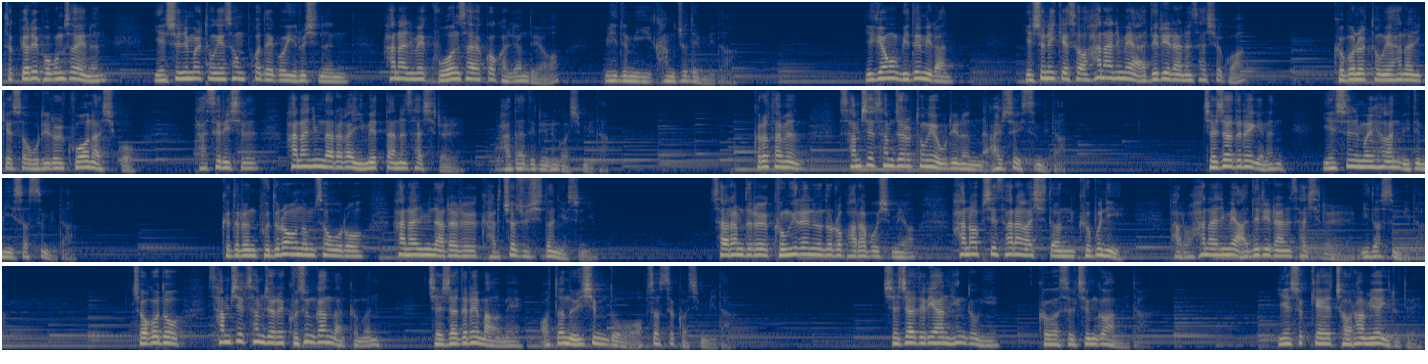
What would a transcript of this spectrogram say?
특별히 복음서에는 예수님을 통해 선포되고 이루시는 하나님의 구원 사역과 관련되어 믿음이 강조됩니다. 이 경우 믿음이란 예수님께서 하나님의 아들이라는 사실과 그분을 통해 하나님께서 우리를 구원하시고 다스리실 하나님 나라가 임했다는 사실을 받아들이는 것입니다. 그렇다면 33절을 통해 우리는 알 수 있습니다. 제자들에게는 예수님을 향한 믿음이 있었습니다. 그들은 부드러운 음성으로 하나님 나라를 가르쳐 주시던 예수님, 사람들을 긍휼의 눈으로 바라보시며 한없이 사랑하시던 그분이 바로 하나님의 아들이라는 사실을 믿었습니다. 적어도 33절의 그 순간만큼은 제자들의 마음에 어떤 의심도 없었을 것입니다. 제자들이 한 행동이 그것을 증거합니다. 예수께 절하며 이르되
